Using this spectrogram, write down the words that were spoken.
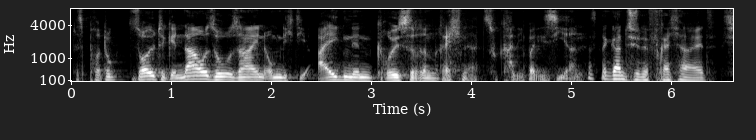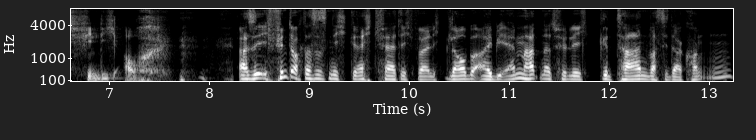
Das Produkt sollte genau so sein, um nicht die eigenen größeren Rechner zu kannibalisieren. Das ist eine ganz schöne Frechheit. Finde ich auch. Also ich finde auch, das ist nicht gerechtfertigt, weil ich glaube, IBM hat natürlich getan, was sie da konnten.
